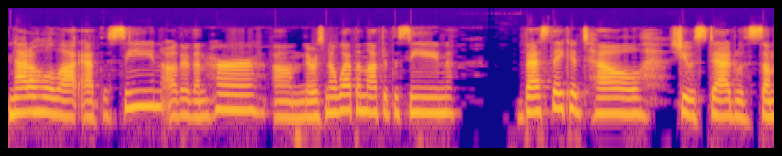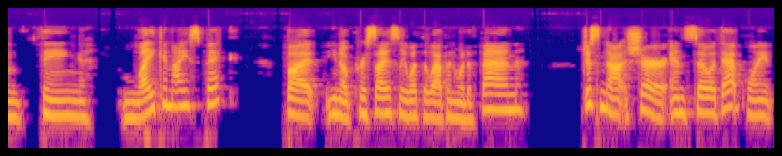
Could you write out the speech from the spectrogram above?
not a whole lot at the scene other than her. Um, there was no weapon left at the scene. Best they could tell, she was stabbed with something like an ice pick, but, you know, precisely what the weapon would have been, just not sure. And so at that point,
